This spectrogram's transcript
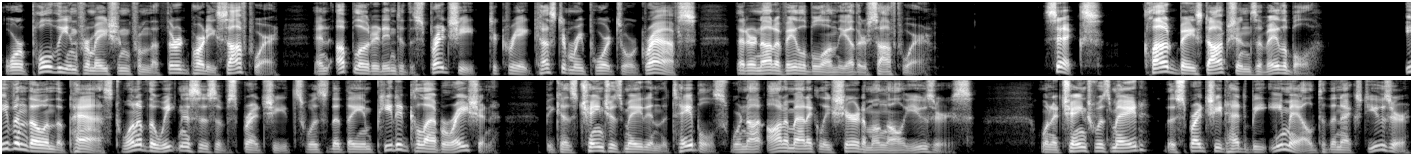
or pull the information from the third party software and upload it into the spreadsheet to create custom reports or graphs that are not available on the other software. 6. Cloud based options available. Even though in the past one of the weaknesses of spreadsheets was that they impeded collaboration, because changes made in the tables were not automatically shared among all users. When a change was made, the spreadsheet had to be emailed to the next user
